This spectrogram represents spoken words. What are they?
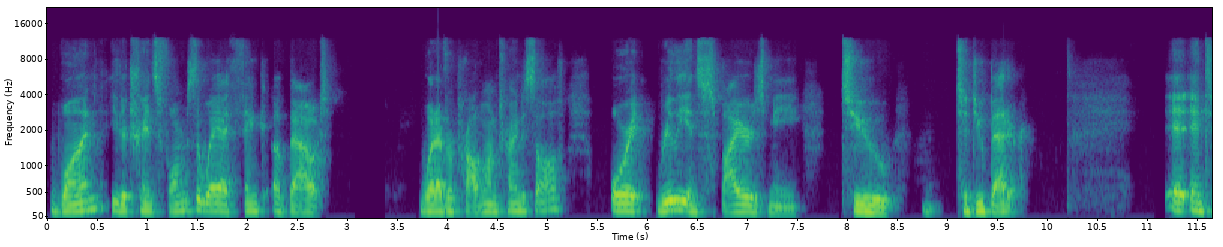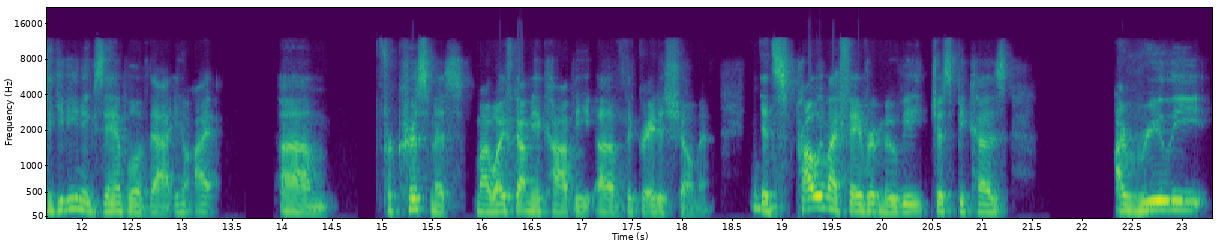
one either transforms the way I think about whatever problem I'm trying to solve, or it really inspires me to to do better and, and to give you an example of that you know i um, for christmas my wife got me a copy of the greatest showman mm-hmm. it's probably my favorite movie just because I really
